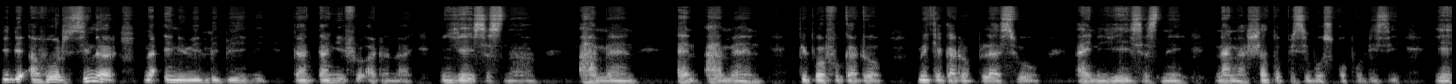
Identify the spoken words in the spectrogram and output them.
did they avoid sinner na enemy libini. God thank you for Adonai. In Jesus' name, Amen and Amen. People for God, make a God bless you. In Jesus' name, nanga shato pisibo skopo disi. Yes.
